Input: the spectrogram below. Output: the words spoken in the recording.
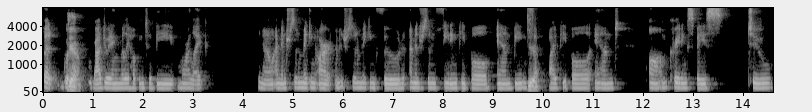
But gra- Yeah. graduating, really hoping to be more like, you know, I'm interested in making art. I'm interested in making food. I'm interested in feeding people and being Yeah. fed by people and um, creating space to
